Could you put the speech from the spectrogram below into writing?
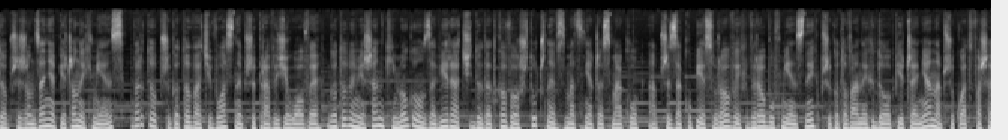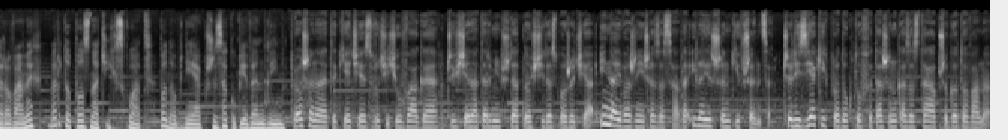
Do przyrządzania pieczonych mięs warto przygotować własne przyprawy ziołowe. Gotowe mieszanki mogą zawierać dodatkowo sztuczne wzmacniacze smaku, a przy zakupie surowych wyrobów mięsnych przygotowanych do pieczenia, np. faszerowanych, warto poznać ich skład, podobnie jak przy zakupie wędlin. Proszę na etykiecie zwrócić uwagę oczywiście na termin przydatności do spożycia i najważniejsza zasada, ile jest szynki w szynce, czyli z jakich produktów ta szynka została przygotowana.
